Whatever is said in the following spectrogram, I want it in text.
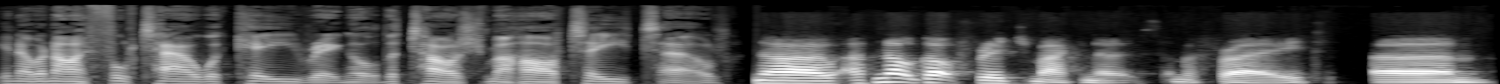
you know, an Eiffel Tower keyring or the Taj Mahal tea towel. No, I've not got fridge magnets, I'm afraid, um,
